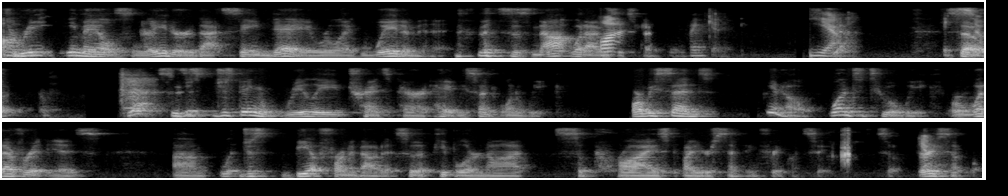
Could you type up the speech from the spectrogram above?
three emails later that same day, we're like, wait a minute, this is not what I was expecting. Yeah. yeah. So, so yeah, so just just being really transparent. Hey, we send one a week, or we send, you know, one to two a week, or whatever it is. Um, just be upfront about it so that people are not surprised by your sending frequency. So very simple.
